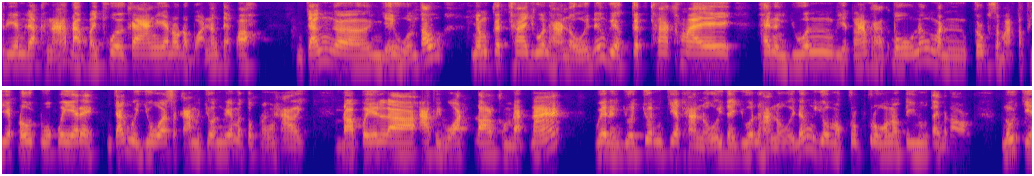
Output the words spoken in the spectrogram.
ត្រៀមលក្ខណៈដើម្បីធ្វើការងារនៅតំបន់ហ្នឹងទាំងអស់អញ្ចឹងនិយាយរួមទៅខ្ញុំគិតថាយួនហាណូយហ្នឹងវាគិតថាខ្មែរហើយនឹងយួនវៀតណាមខាងត្បូងហ្នឹងมันគ្រប់សមត្ថភាពដូចពួកវាទេអញ្ចឹងវាយកសកម្មជនវាមកទុកនឹងហើយដល់ពេលអភិវឌ្ឍដល់កម្រិតណា វានឹងយកជនជាតិហាណូយដែលយួនហាណូយហ្នឹងយកមកគ្រប់គ្រងនៅទីនោះតែម្ដងនោះជា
